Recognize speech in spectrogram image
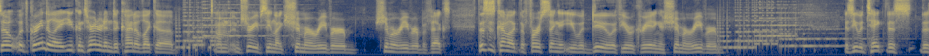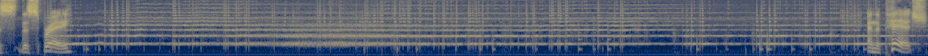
So with grain delay, you can turn it into kind of like a, I'm, sure you've seen like shimmer reverb, shimmer reverb effects. This is kind of like the first thing that you would do if you were creating a shimmer reverb, is you would take this this this spray. and the pitch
